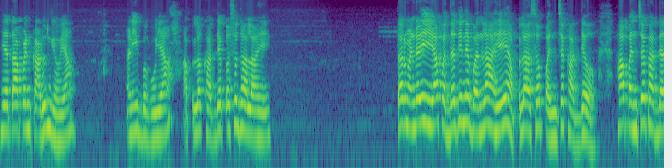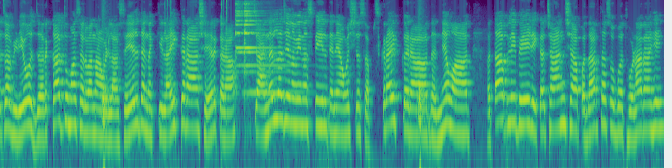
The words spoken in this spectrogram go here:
हे आता आपण काढून घेऊया आणि बघूया आपलं खाद्य कसं झालं आहे. तर मंडळी या पद्धतीने बनलं आहे आपलं असं पंचखाद्य. हा पंचखाद्याचा व्हिडिओ जर का तुम्हा सर्वांना आवडला असेल तर नक्की लाईक करा शेअर करा. चॅनलला जे नवीन असतील त्याने अवश्य सबस्क्राईब करा. धन्यवाद. आता आपली भेट एका छानशा पदार्थासोबत होणार आहे.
